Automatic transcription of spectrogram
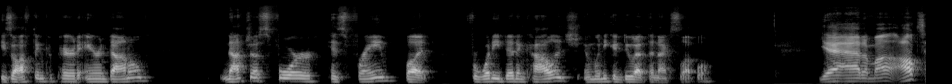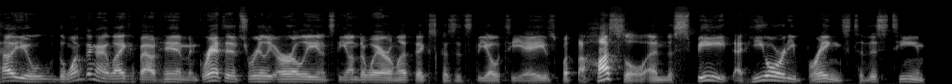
He's often compared to Aaron Donald, not just for his frame, but for what he did in college and what he can do at the next level. Yeah, Adam, I'll tell you the one thing I like about him, and granted, it's really early and it's the underwear Olympics because it's the OTAs, but the hustle and the speed that he already brings to this team.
